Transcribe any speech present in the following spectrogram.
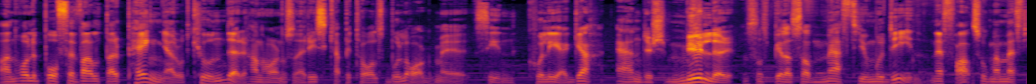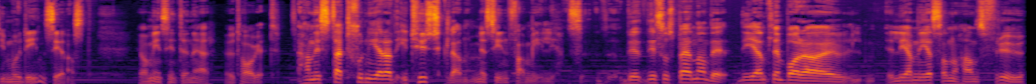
Han håller på och förvaltar pengar åt kunder. Han har en sån här riskkapitalsbolag med sin kollega Anders Müller som spelas av Matthew Modine. När fan såg man Matthew Modine senast? Jag minns inte när överhuvudtaget. Han är stationerad i Tyskland med sin familj. Det, det är så spännande. Det är egentligen bara eh, Liam Neeson och hans fru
